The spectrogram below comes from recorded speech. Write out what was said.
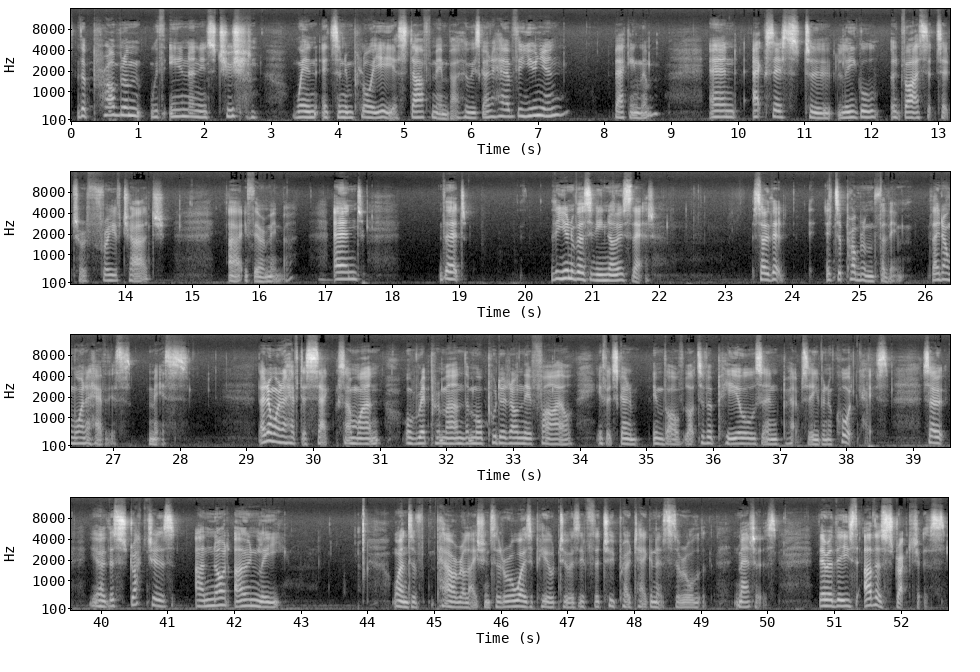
the problem within an institution when it's an employee, a staff member, who is going to have the union backing them and access to legal advice, etc., free of charge uh, if they're a member, mm-hmm. and that the university knows that, so that it's a problem for them. They don't want to have this mess. They don't want to have to sack someone or reprimand them or put it on their file if it's going to involve lots of appeals and perhaps even a court case. So, you know, the structures are not only ones of power relations that are always appealed to as if the two protagonists are all matters. There are these other structures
